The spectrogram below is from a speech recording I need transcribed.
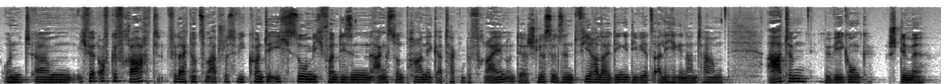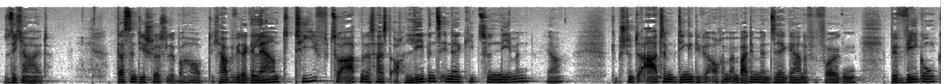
Und ähm, ich werde oft gefragt, vielleicht noch zum Abschluss, wie konnte ich so mich von diesen Angst- und Panikattacken befreien? Und der Schlüssel sind viererlei Dinge, die wir jetzt alle hier genannt haben. Atem, Bewegung, Stimme, Sicherheit. Das sind die Schlüssel überhaupt. Ich habe wieder gelernt, tief zu atmen, das heißt auch Lebensenergie zu nehmen, ja. Es gibt bestimmte Atemdinge, die wir auch im Embodiment sehr gerne verfolgen. Bewegung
